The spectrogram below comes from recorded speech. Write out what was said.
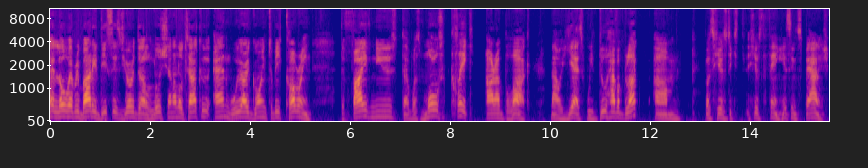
Hello, everybody. This is your Delusional Otaku, and we are going to be covering the five news that was most clicked on a blog. Now, yes, we do have a blog, um, but here's the here's the thing: it's in Spanish.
